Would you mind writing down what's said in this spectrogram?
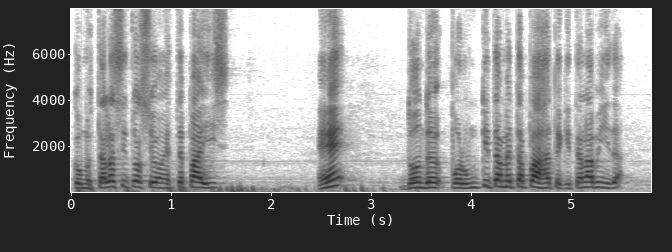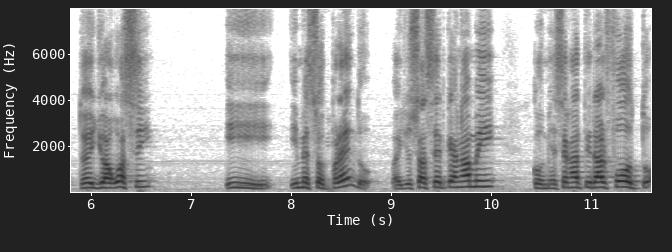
como está la situación en este país, ¿eh? donde por un quítame esta paja te quitan la vida, entonces yo hago así y, y me sorprendo, ellos se acercan a mí, comienzan a tirar fotos,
